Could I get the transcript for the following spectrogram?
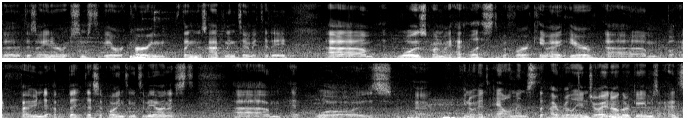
the designer, which seems to be a recurring thing that's happening to me today. Um, it was on my hit list before I came out here, um, but I found it a bit disappointing to be honest. Um, it was, uh, you know, it had elements that I really enjoy in other games. It had,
